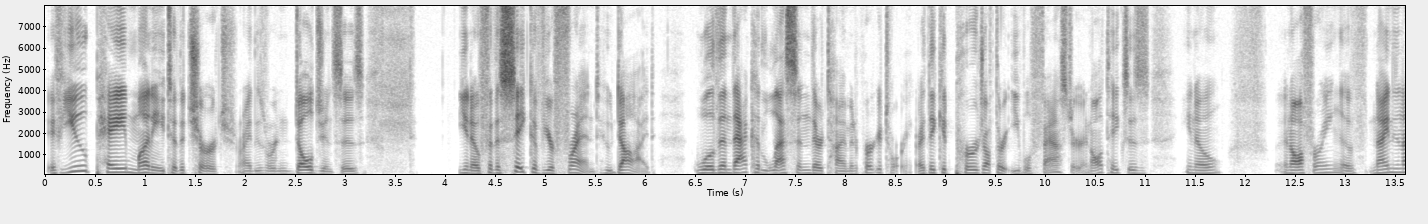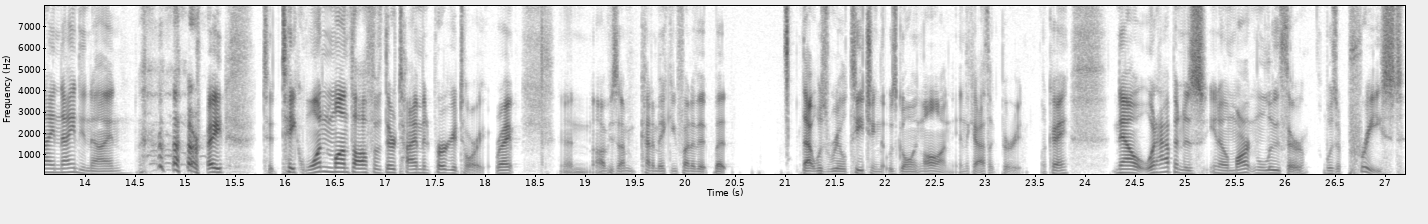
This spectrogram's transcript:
if you pay money to the church right these were indulgences you know, for the sake of your friend who died, well, then that could lessen their time in purgatory, right? They could purge off their evil faster. And all it takes is, you know, an offering of 99.99 right to take one month off of their time in purgatory right and obviously i'm kind of making fun of it but that was real teaching that was going on in the catholic period okay now what happened is you know martin luther was a priest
